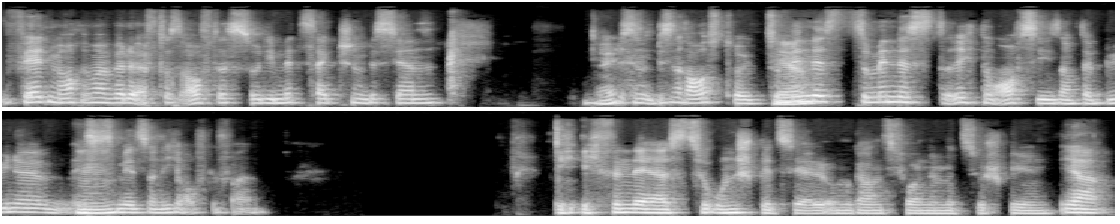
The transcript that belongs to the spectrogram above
fällt mir auch immer wieder öfters auf, dass so die Midsection ein bisschen, Echt? bisschen, bisschen rausdrückt. Ja. Zumindest, zumindest Richtung Offseason. Auf der Bühne ist es Mhm. mir jetzt noch nicht aufgefallen. Ich, ich finde, er ist zu unspeziell, um ganz vorne mitzuspielen. Ja.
